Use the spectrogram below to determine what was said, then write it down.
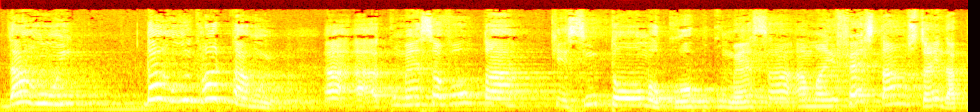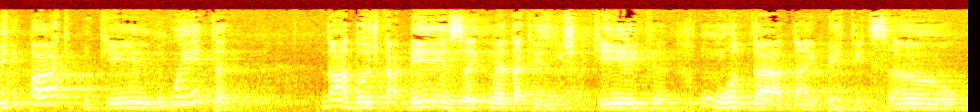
dá ruim, dá ruim, claro que dá ruim. A, a, começa a voltar, que sintoma, o corpo começa a manifestar uns trem, dá piripaque, porque não aguenta. Dá uma dor de cabeça, aí começa a dar crise de enxaqueca, um outro dá, dá hipertensão,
